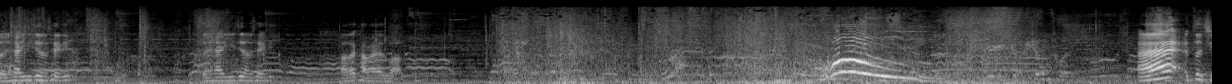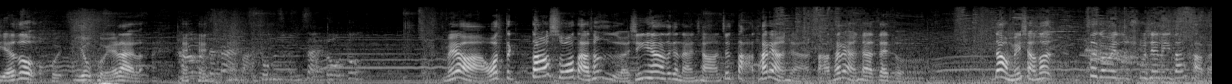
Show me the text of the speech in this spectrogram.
等一下一技能 CD，等一下一技能 CD，把他卡牌抓了。哦哎，这节奏回又回来了。没有啊，我当时我打算恶心一下这个男枪，就打他两下，打他两下再走。但我没想到这个位置出现了一张卡牌，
